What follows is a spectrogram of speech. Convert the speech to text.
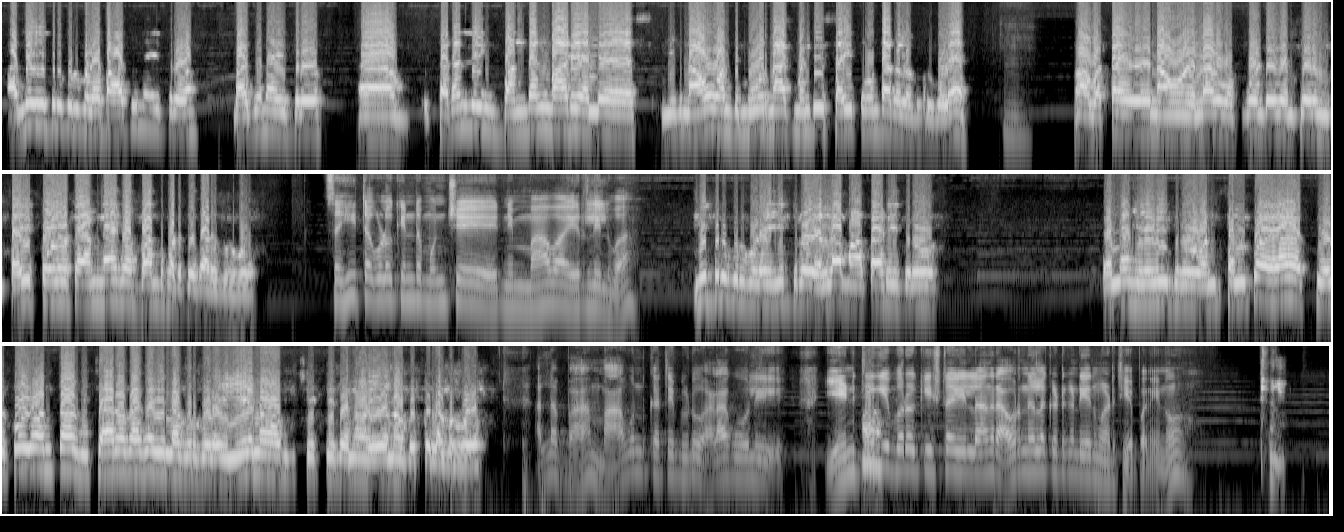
ಅಲ್ಲೇ ಇದ್ರು ಗುರುಗಳೇ ಬಾಜುನೇ ಇದ್ರು ಬಾಜುನೇ ಇದ್ರು. ಆ ಸಡನ್ಲಿ ಹಿಂಗ್ ಬಂದಂಗ್ ಮಾಡಿ ಅಲ್ಲೇ ಈಗ ನಾವು ಒಂದ್ ಮೂರ್ ನಾಲ್ಕ್ ಮಂದಿ ಸೈ ತಗೊಂಡಾರಲ್ಲ ಗುರುಗಳೇ. ಒತ್ತಾಯ ನಾವು ಎಲ್ಲಾರು ಒಪ್ಕೊಂಡೇವಿ ಅಂತೇಳಿ ಹೇಳಿ ಸೈ ತೊಗೊಳೋ ಟೈಮ್ನಾಗ ಬಂದ್ ಹೊಡೆದಿದ್ದಾರೆ ಗುರುಗಳು. ಸಹಿ ತಗೊಳಕಿಂತ ಮುಂಚೆ ನಿಮ್ ಮಾವ ಇರ್ಲಿಲ್ವಾ? ಇದ್ರು ಗುರುಗಳೇ ಇದ್ರು ಎಲ್ಲಾ ಮಾತಾಡಿದ್ರು ಎಲ್ಲ ಹೇಳಿದ್ರು. ಒಂದ್ ಸ್ವಲ್ಪ ತಿಳ್ಕೊಳ್ಳುವಂತ ವಿಚಾರದಾಗ ಇಲ್ಲ ಗುರುಗಳು ಏನೋ ಅವ್ರಿಗೆ ಸಿಕ್ಕಿದೇನೋ ಏನೋ ಗೊತ್ತಿಲ್ಲ ಗುರುಗಳು. ಅಲ್ಲಪ್ಪ ಮಾವನ್ ಕತೆ ಬಿಡು ಹಾಳಾಗೋಲಿ ಹೆಂಡತಿಗೆ ಬರೋಕೆ ಇಷ್ಟ ಇಲ್ಲ ಅಂದ್ರೆ ಅವ್ರನ್ನೆಲ್ಲ ಕಟ್ಕೊಂಡು ಏನ್ ಮಾಡ್ತೀಯಪ್ಪ ನೀನು?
